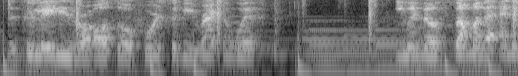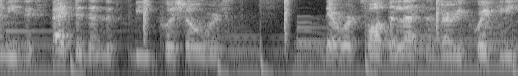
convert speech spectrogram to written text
The two ladies were also a force to be reckoned with. Even though some of the enemies expected them to be pushovers, they were taught the lesson very quickly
